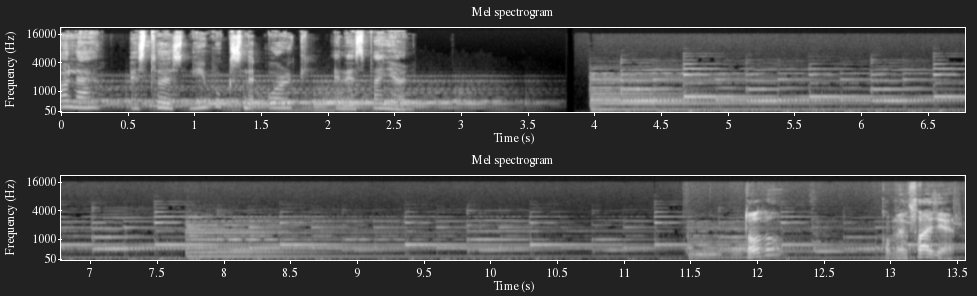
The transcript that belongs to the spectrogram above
Hola, esto es New Books Network en español. Todo comenzó ayer.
